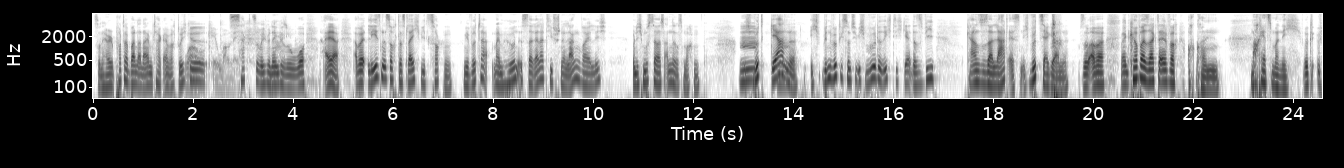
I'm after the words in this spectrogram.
so ein Harry Potter Band an einem Tag einfach Wow, durchgesackt, okay, wow, nee. so, wo ich mir denke, so, wow, Alter. Aber lesen ist auch das gleich wie zocken. Mir wird da, meinem Hirn ist da relativ schnell langweilig und ich muss da was anderes machen. Ich Mm, würde gerne, ich bin wirklich so ein Typ, ich würde richtig gerne, das ist wie, keine Ahnung, so Salat essen. Ich würde es ja gerne. So, aber mein Körper sagt einfach, ach komm, mach jetzt mal nicht. Wirklich,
